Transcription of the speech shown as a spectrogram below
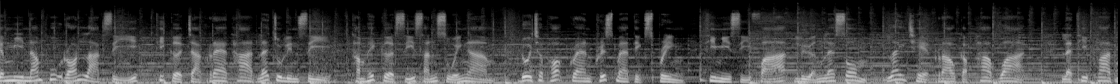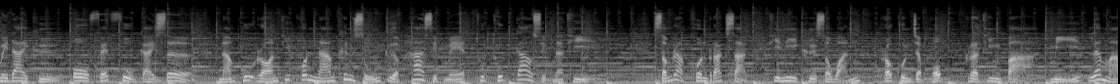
ยังมีน้ำพุร้อนหลากสีที่เกิดจากแร่ธาตุและจุลินทรีย์ทำให้เกิดสีสันสวยงาม โดยเฉพาะ Grand Prismatic Spring ที่มีสีฟ้า เหลืองและส้ม ไล่เฉดราวกับภาพวาด และที่พลาดไม่ได้คือ O f e t f u l Geyser น้ำพุร้อนที่พ่นน้ำขึ้นสูงเกือบ 50 เมตร ทุก ๆ 90 นาทีสำหรับคนรักสัตว์ที่นี่คือสวรรค์เพราะคุณจะพบกระทิงป่า หมีและหมา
